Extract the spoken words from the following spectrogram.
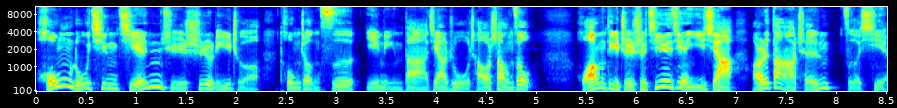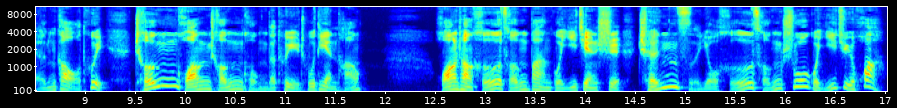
鸿胪卿检举失礼者，通政司引领大家入朝上奏，皇帝只是接见一下，而大臣则谢恩告退，诚惶诚恐地退出殿堂。皇上何曾办过一件事？臣子又何曾说过一句话？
